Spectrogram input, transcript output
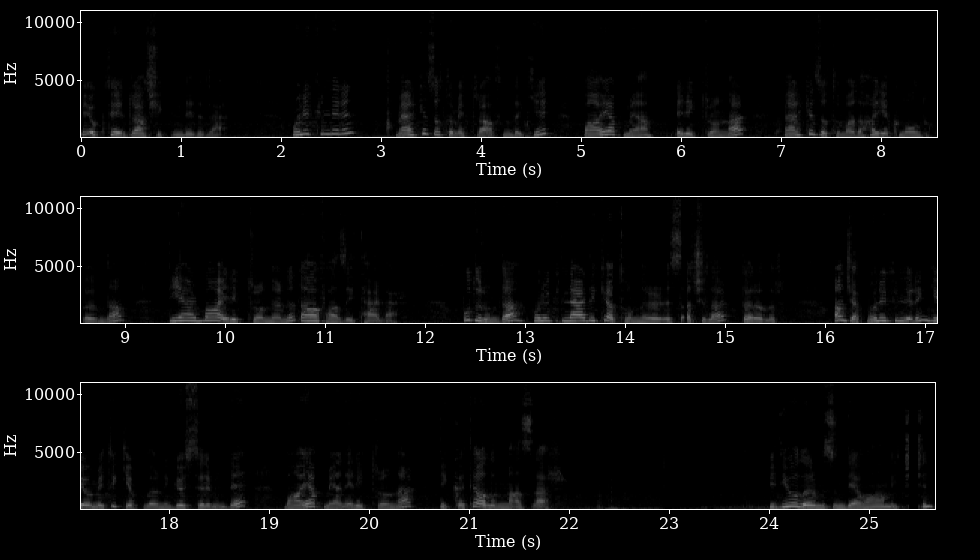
ve oktaedral şeklindedirler. Moleküllerin merkez atom etrafındaki bağ yapmayan elektronlar merkez atoma daha yakın olduklarından diğer bağ elektronlarını daha fazla iterler. Bu durumda moleküllerdeki atomlar arası açılar daralır. Ancak moleküllerin geometrik yapılarının gösteriminde bağ yapmayan elektronlar dikkate alınmazlar. Videolarımızın devamı için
